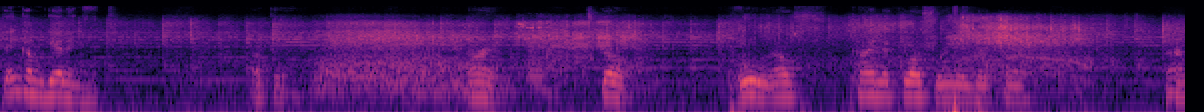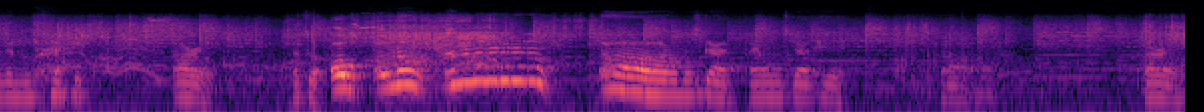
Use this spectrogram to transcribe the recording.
Think I'm getting it. Okay. Alright, go. Ooh, that was kind of close a little bit there. Not gonna lie. Alright. Let's go. Oh, oh no! No, no, no, no, no, no! Oh, I almost got, I almost got hit. Oh. Alright.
